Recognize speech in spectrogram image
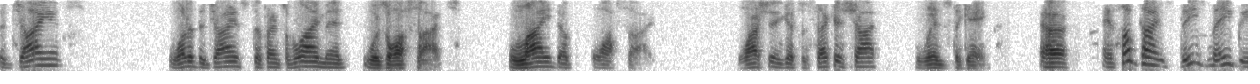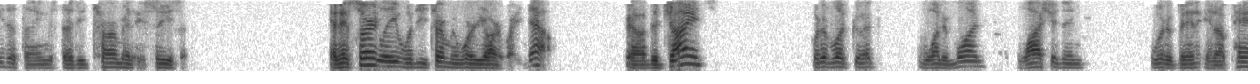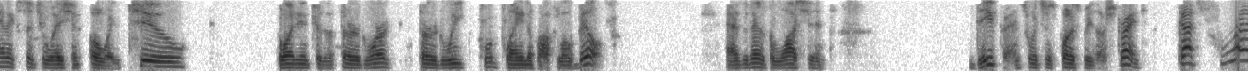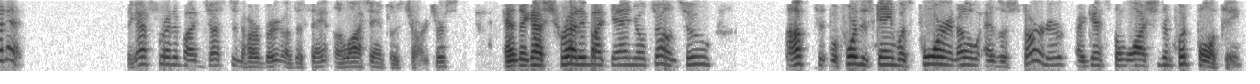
The Giants, one of the Giants' defensive linemen was offsides, lined up offside. Washington gets a second shot, wins the game. Uh, and sometimes these may be the things that determine a season. And it certainly will determine where you are right now. Uh, the Giants would have looked good, one and one. Washington would have been in a panic situation, zero oh and two, going into the third work third week playing the Buffalo Bills. As it is, the Washington defense, which is supposed to be their strength, got shredded. They got shredded by Justin Herbert of the uh, Los Angeles Chargers, and they got shredded by Daniel Jones, who up to, before this game was four and zero oh as a starter against the Washington football team.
